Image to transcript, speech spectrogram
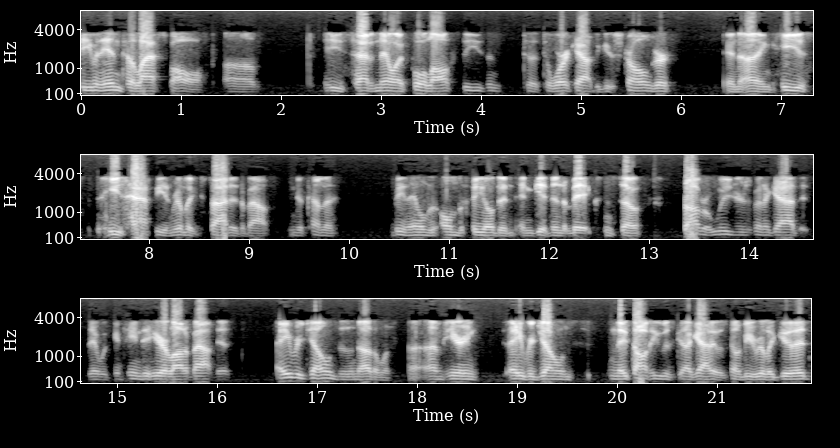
even into last fall. Um, he's had now a full off season to, to work out to get stronger, and I think he is he's happy and really excited about you know kind of being on the, on the field and, and getting in the mix. And so Robert Woodyard's been a guy that, that we continue to hear a lot about. This Avery Jones is another one. I'm hearing Avery Jones and they thought he was a guy that was going to be really good.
